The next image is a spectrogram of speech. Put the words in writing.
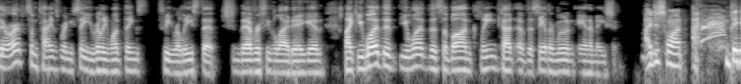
there are some times when you say you really want things to be released that should never see the light of day again. Like you want the you want the Saban clean cut of the Sailor Moon animation. I just want they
